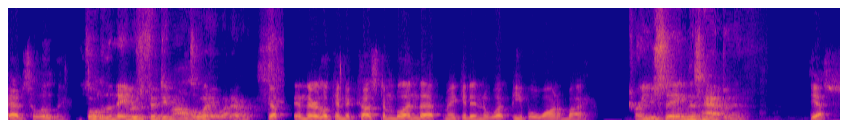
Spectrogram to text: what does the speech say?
Absolutely. Sold to the neighbors 50 miles away, whatever. Yep. And they're looking to custom blend that, make it into what people want to buy. Are you seeing this happening? Yes.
